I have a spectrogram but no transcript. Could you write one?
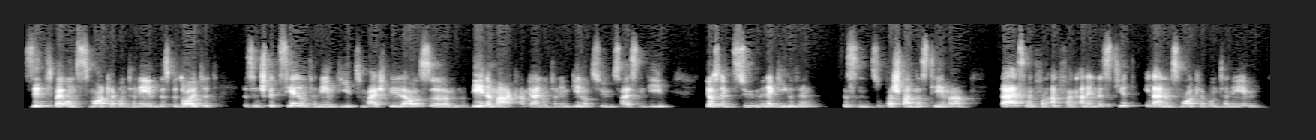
sind bei uns Small Cap Unternehmen. Das bedeutet, das sind speziell Unternehmen, die zum Beispiel aus ähm, Dänemark haben ja ein Unternehmen Genozyms, heißen die, die aus Enzym Energie gewinnen. Das ist ein super spannendes Thema. Da ist man von Anfang an investiert in einem Small Cap Unternehmen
